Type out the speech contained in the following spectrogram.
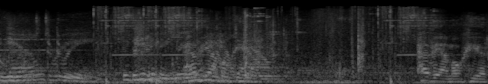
Round three. Beginning Heavy ammo. countdown. Heavy ammo here.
